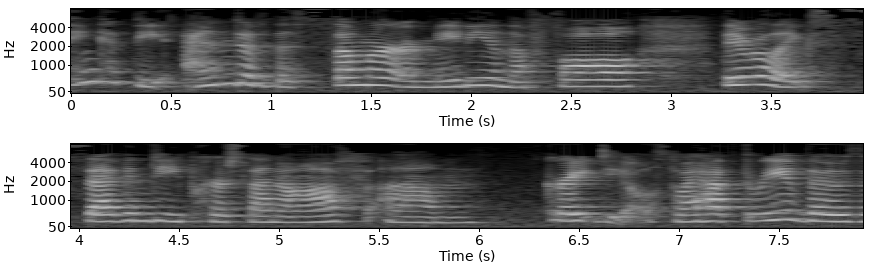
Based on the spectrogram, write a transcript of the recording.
think at the end of the summer or maybe in the fall. They were like 70% off. Um, great deal. So I have three of those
